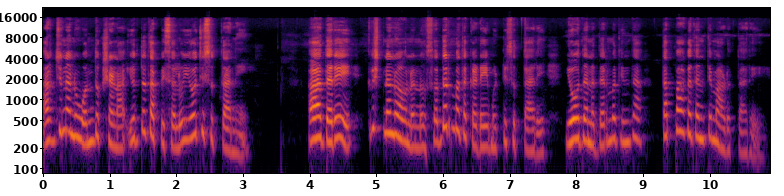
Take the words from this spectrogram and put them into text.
ಅರ್ಜುನನು ಒಂದು ಕ್ಷಣ ಯುದ್ಧ ತಪ್ಪಿಸಲು ಯೋಚಿಸುತ್ತಾನೆ. ಆದರೆ ಕೃಷ್ಣನು ಅವನನ್ನು ಸ್ವಧರ್ಮದ ಕಡೆ ಮುಟ್ಟಿಸುತ್ತಾರೆ, ಯೋಧನ ಧರ್ಮದಿಂದ ತಪ್ಪಾಗದಂತೆ ಮಾಡುತ್ತಾರೆ.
